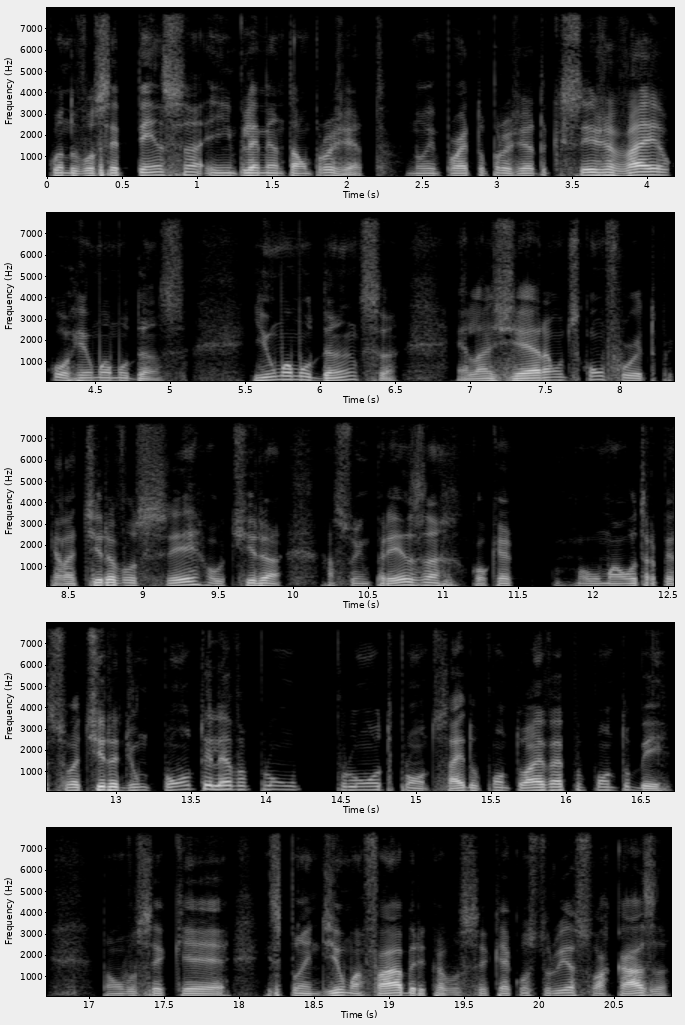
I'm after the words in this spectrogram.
quando você pensa em implementar um projeto. Não importa o projeto que seja, vai ocorrer uma mudança. E uma mudança, ela gera um desconforto, porque ela tira você ou tira a sua empresa, qualquer ou uma outra pessoa, tira de um ponto e leva para um para um outro ponto, sai do ponto A e vai para o ponto B. Então você quer expandir uma fábrica, você quer construir a sua casa,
